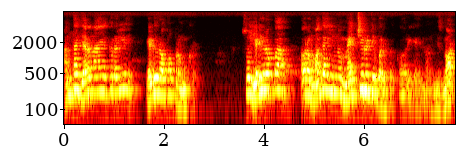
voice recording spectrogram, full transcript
ಅಂಥ ಜನನಾಯಕರಲ್ಲಿ ಯಡಿಯೂರಪ್ಪ ಪ್ರಮುಖರು. ಸೊ ಯಡಿಯೂರಪ್ಪ ಅವರ ಮಗ ಇನ್ನು ಮ್ಯಾಚ್ಯೂರಿಟಿ ಬರಬೇಕು. ಅವರಿಗೆ ಇನ್ನು is not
